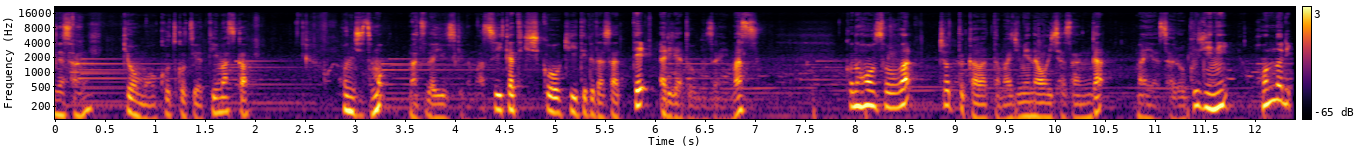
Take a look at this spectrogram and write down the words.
皆さん今日もコツコツやっていますか？本日も松田祐介の麻酔科的思考を聞いてくださってありがとうございます。この放送はちょっと変わった真面目なお医者さんが毎朝6時にほんのり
